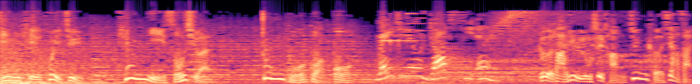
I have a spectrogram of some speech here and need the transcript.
精品汇聚，听你所选，中国广播。radio.dot.cn，。各大应用市场均可下载。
